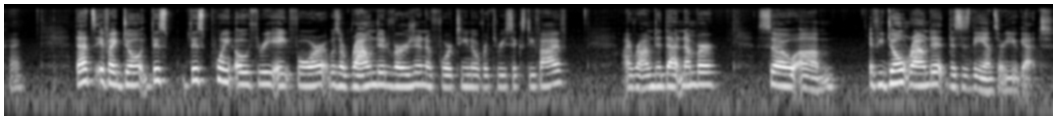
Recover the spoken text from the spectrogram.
Okay. That's if I don't this this point oh three eight four was a rounded version of 14 over 365. I rounded that number. So um, if you don't round it, this is the answer you get.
